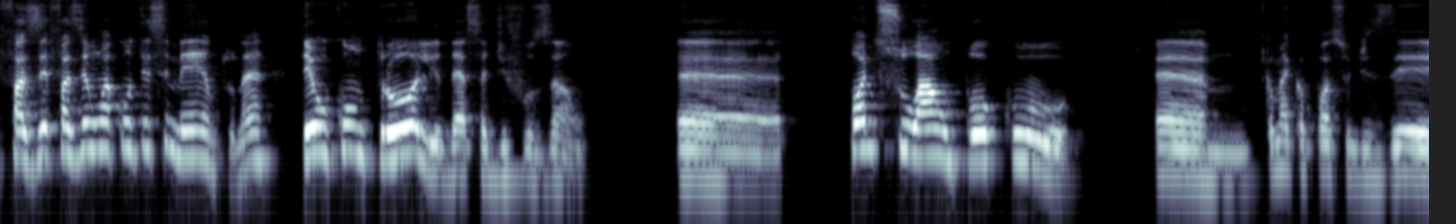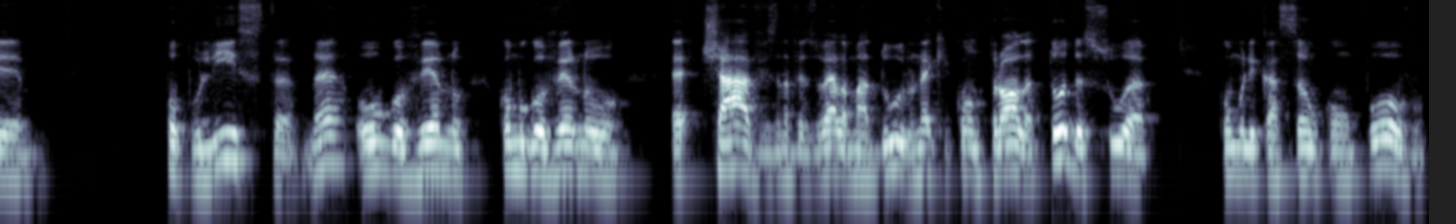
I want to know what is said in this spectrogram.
fazer, fazer um acontecimento, né? ter o controle dessa difusão. É, pode soar um pouco, é, como é que eu posso dizer, populista, né? ou governo, como governo é, Chávez na Venezuela, Maduro, né? que controla toda a sua comunicação com o povo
